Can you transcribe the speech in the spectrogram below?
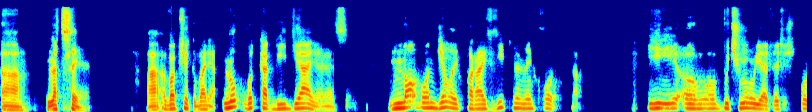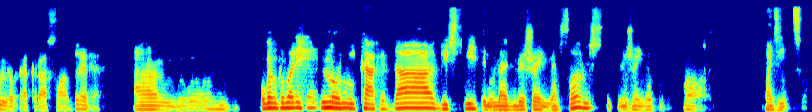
а, на цель. А, вообще говоря, ну, вот как бы идеальная цель. Но он делает поразительный ход. Да. И э, почему я здесь вспомнил как раз Ладреля? А, он говорит, ну, никогда действительно движение совести, движение позиции,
